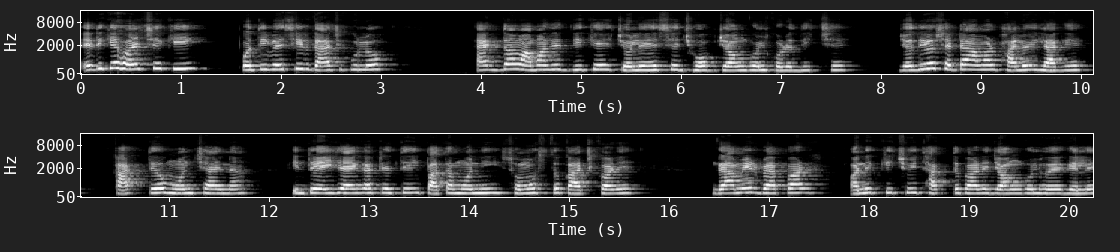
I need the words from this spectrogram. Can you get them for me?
এদিকে হয়েছে কি? প্রতিবেশীর গাছগুলো একদম আমাদের দিকে চলে এসে ঝোপ জঙ্গল করে দিচ্ছে। যদিও সেটা আমার ভালোই লাগে, কাটতেও মন চায় না। কিন্তু এই জায়গাটাতেই পাতামণি সমস্ত কাজ করে। গ্রামের ব্যাপার অনেক কিছুই থাকতে পারে জঙ্গল হয়ে গেলে।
